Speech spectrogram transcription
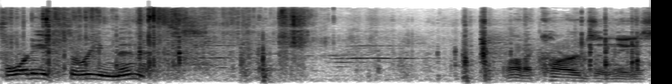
43 minutes. A lot of cards in these.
